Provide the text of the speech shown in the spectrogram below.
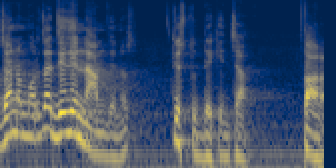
जनमोर्चा जे जे नाम दिनुहोस् त्यस्तो देखिन्छ। तर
